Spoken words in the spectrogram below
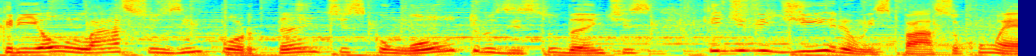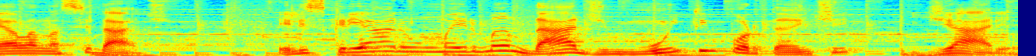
criou laços importantes com outros estudantes que dividiram espaço com ela na cidade. Eles criaram uma irmandade muito importante e diária.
